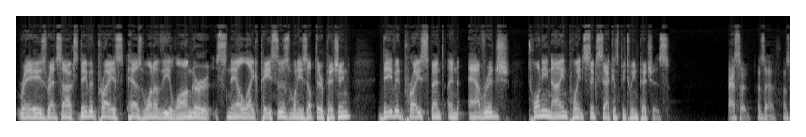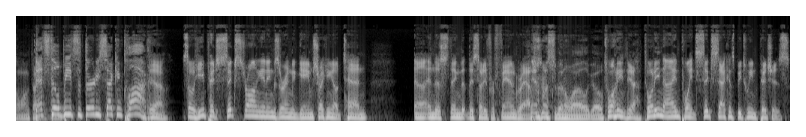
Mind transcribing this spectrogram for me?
Rays, Red Sox, David Price has one of the longer snail like paces when he's up there pitching. David Price spent an average 29.6 seconds between pitches. That's a that's a that's a long time. That still beats the 30 second clock. Yeah. So he pitched six strong innings during a game, striking out 10 uh, in this thing that they studied for FanGraphs. It must have been a while ago. 20 yeah 29.6 seconds between pitches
